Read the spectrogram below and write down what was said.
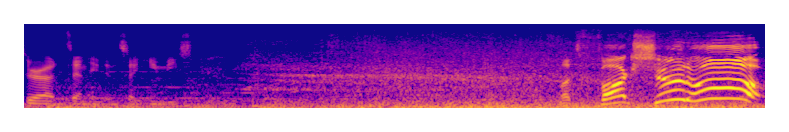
Zero out of ten. He didn't say humies. Let's fuck shit up!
